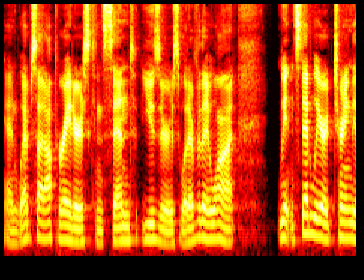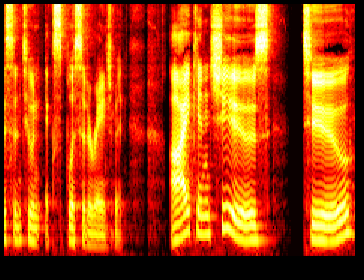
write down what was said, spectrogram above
and website operators can send users whatever they want. We, instead, we are turning this into an explicit arrangement. I can choose to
